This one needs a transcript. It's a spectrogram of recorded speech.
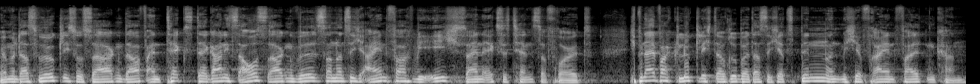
wenn man das wirklich so sagen darf, ein Text, der gar nichts aussagen will, sondern sich einfach wie ich seine Existenz erfreut. Ich bin einfach glücklich darüber, dass ich jetzt bin und mich hier frei entfalten kann.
